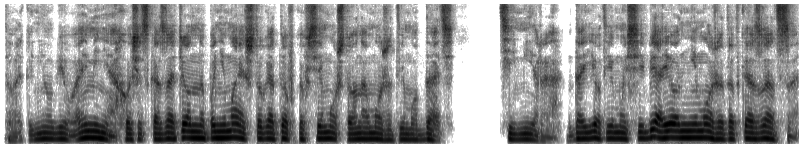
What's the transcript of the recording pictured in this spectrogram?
«Только не убивай меня», — хочет сказать он, но понимает, что готов ко всему, что она может ему дать. Тимира дает ему себя, и он не может отказаться,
